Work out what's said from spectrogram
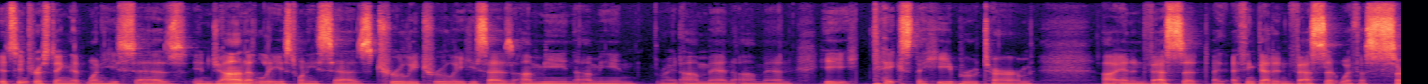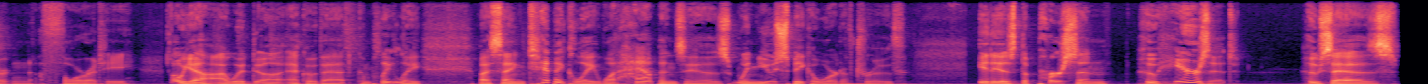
It's interesting that when he says, in John at least, when he says truly, truly, he says Amen, Amen, right? Amen, Amen. He takes the Hebrew term uh, and invests it. I, I think that invests it with a certain authority. Oh, yeah, I would uh, echo that completely by saying typically what happens is when you speak a word of truth, it is the person who hears it who says,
